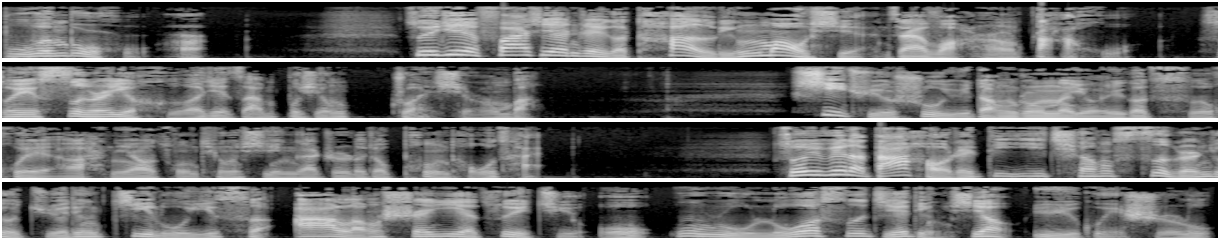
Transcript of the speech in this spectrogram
不温不火。最近发现这个探灵冒险在网上大火，所以四个人一合计，咱不行转型吧。戏曲术语当中呢有一个词汇啊，你要总听戏应该知道叫碰头彩。所以为了打好这第一枪，四个人就决定记录一次阿郎深夜醉酒误入螺丝结顶巷遇鬼实录。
